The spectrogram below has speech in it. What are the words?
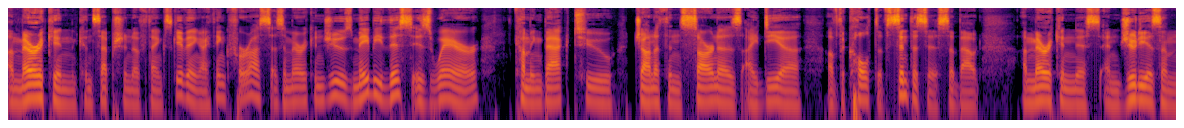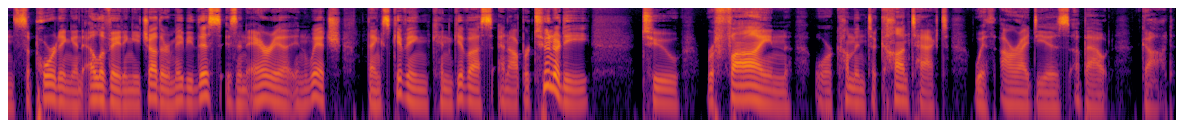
American conception of Thanksgiving, I think for us as American Jews, maybe this is where, coming back to Jonathan Sarna's idea of the cult of synthesis about Americanness and Judaism supporting and elevating each other, maybe this is an area in which Thanksgiving can give us an opportunity to refine or come into contact with our ideas about God.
